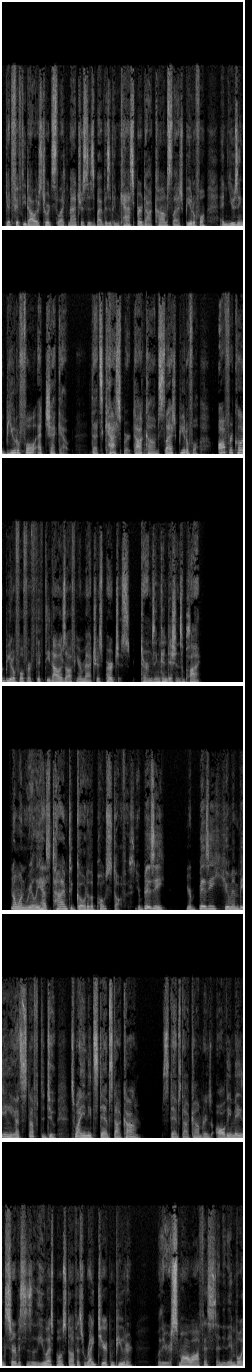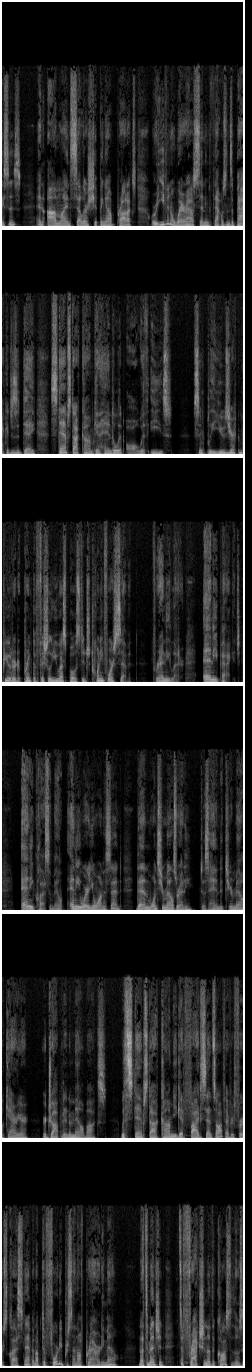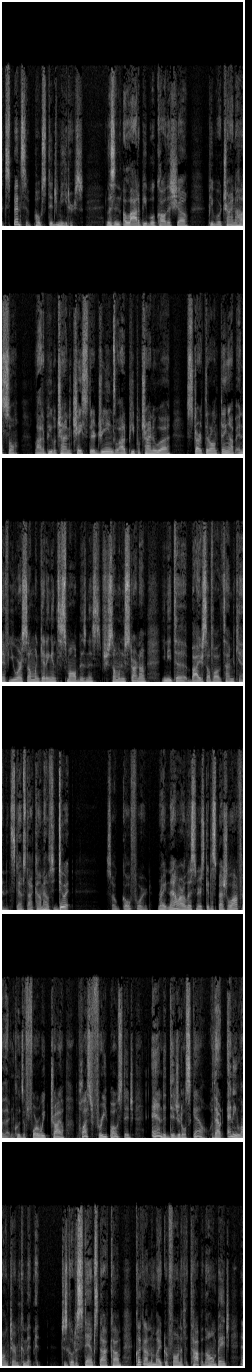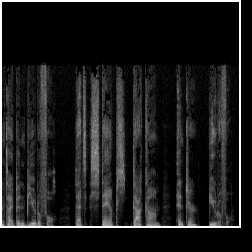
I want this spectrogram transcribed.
Get $50 towards select mattresses by visiting casper.com slash beautiful and using beautiful at checkout. That's casper.com slash beautiful. Offer code beautiful for $50 off your mattress purchase. Terms and conditions apply. No one really has time to go to the post office. You're busy. You're a busy human being. You got stuff to do. That's why you need stamps.com. Stamps.com brings all the amazing services of the U.S. Post Office right to your computer. Whether you're a small office sending invoices, an online seller shipping out products, or even a warehouse sending thousands of packages a day, Stamps.com can handle it all with ease. Simply use your computer to print official U.S. postage 24 7 for any letter, any package, any class of mail, anywhere you want to send. Then, once your mail's ready, just hand it to your mail carrier or drop it in a mailbox. With Stamps.com, you get 5 cents off every first class stamp and up to 40% off priority mail. Not to mention, it's a fraction of the cost of those expensive postage meters. Listen, a lot of people call this show. People are trying to hustle. A lot of people trying to chase their dreams. A lot of people trying to uh, start their own thing up. And if you are someone getting into small business, if you're someone who's starting up, you need to buy yourself all the time you can. And stamps.com helps you do it. So go for it. Right now, our listeners get a special offer that includes a four week trial, plus free postage and a digital scale without any long term commitment. Just go to stamps.com, click on the microphone at the top of the homepage, and type in beautiful. That's stamps.com. Enter beautiful.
